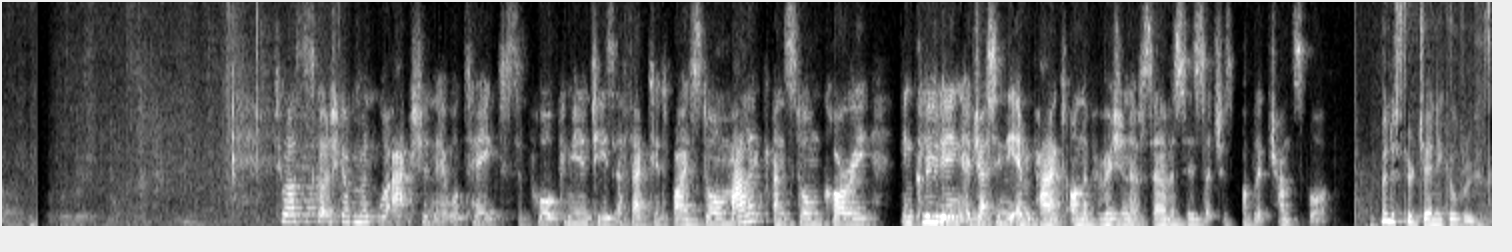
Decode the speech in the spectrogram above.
to ask the Scottish Government what action it will take to support communities affected by Storm Malik and Storm Corrie, including addressing the impact on the provision of services such as public transport. Minister Jenny Gilruth.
